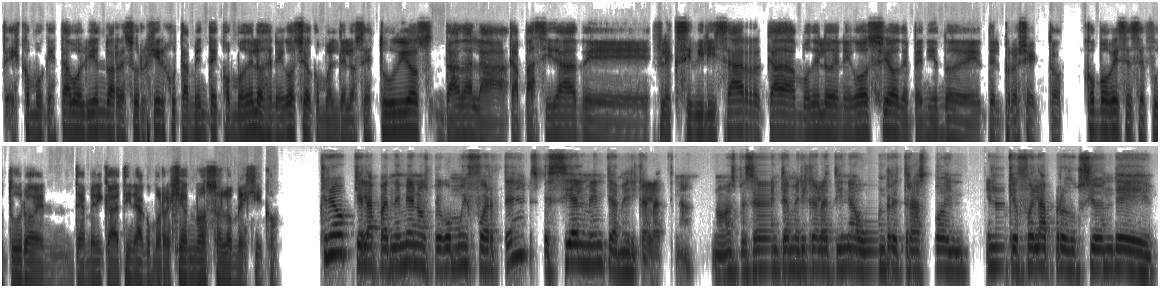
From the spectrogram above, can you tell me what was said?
es como que está volviendo a resurgir justamente con modelos de negocio como el de los estudios, dada la capacidad de flexibilizar cada modelo de negocio dependiendo del proyecto. ¿Cómo ves ese futuro en, de América Latina como región, no solo México? Creo que la pandemia nos pegó muy fuerte, especialmente América Latina, ¿no? Especialmente América Latina hubo un retraso en, en lo que fue la producción de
